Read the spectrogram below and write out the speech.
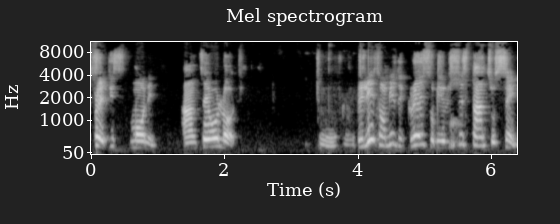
pray this morning and say, Oh Lord, mm-hmm. release on me the grace to be resistant to sin.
